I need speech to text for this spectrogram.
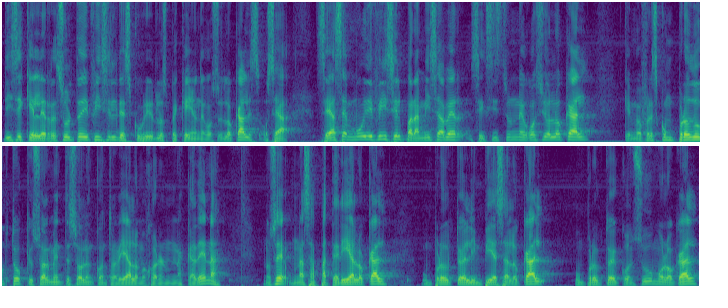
dice que le resulta difícil descubrir los pequeños negocios locales. O sea, se hace muy difícil para mí saber si existe un negocio local que me ofrezca un producto que usualmente solo encontraría a lo mejor en una cadena. No sé, una zapatería local, un producto de limpieza local, un producto de consumo local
